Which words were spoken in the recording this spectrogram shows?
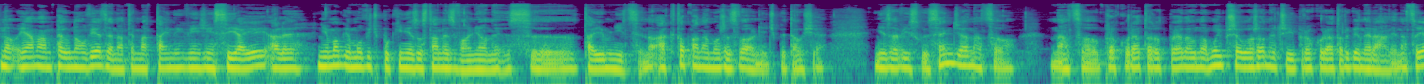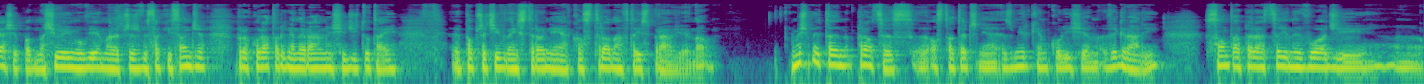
no ja mam pełną wiedzę na temat tajnych więzień CIA, ale nie mogę mówić, póki nie zostanę zwolniony z e, tajemnicy. No a kto pana może zwolnić? Pytał się niezawisły sędzia, na co, na co prokurator odpowiadał, no mój przełożony, czyli prokurator generalny. Na co ja się podnosiłem i mówiłem, ale przecież Wysoki Sądzie, prokurator generalny siedzi tutaj e, po przeciwnej stronie jako strona w tej sprawie. No, Myśmy ten proces ostatecznie z Mirkiem Kulisiem wygrali. Sąd apelacyjny w Łodzi e,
